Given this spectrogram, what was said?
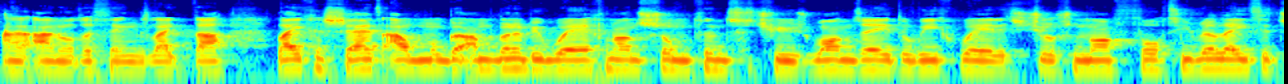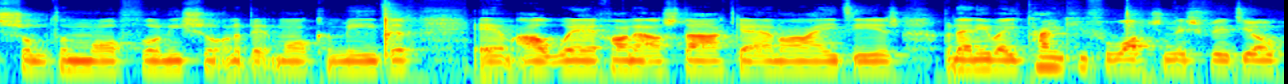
and, and other things like that. Like I said, I'm, I'm going to be working on something to choose one day of the week where it's just not footy related, something more funny, something a bit more comedic. Um, I'll work on it, I'll start getting on ideas. But anyway, thank you for watching this video.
